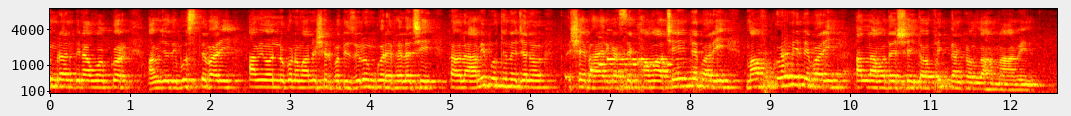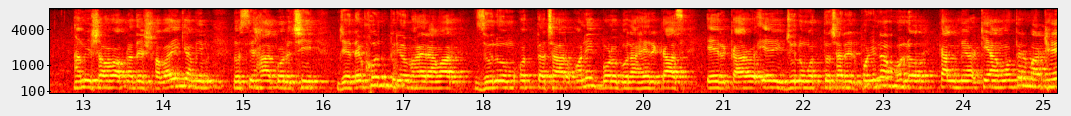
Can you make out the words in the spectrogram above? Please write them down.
ইমরান বিন আবক্কর আমি যদি বুঝতে পারি, আমি অন্য কোনো মানুষের প্রতি জুলুম করে ফেলেছি, তাহলে আমি প্রথমে যেন সে ভাইয়ের কাছে ক্ষমা চেয়ে নিতে পারি, মাফ করে নিতে পারি। আল্লাহ আমাদের সেই তৌফিক দান করল্লাহ আমিন। আমি সহ আপনাদের সবাইকে আমি নসিহা করেছি যে দেখুন, প্রিয় ভাইয়ের, আমার জুলুম, অত্যাচার অনেক বড় গুনাহের কাজ। এর কারণ, এই জুলুম, অত্যাচারের পরিণাম হলো কাল কেয়ামতের মাঠে,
